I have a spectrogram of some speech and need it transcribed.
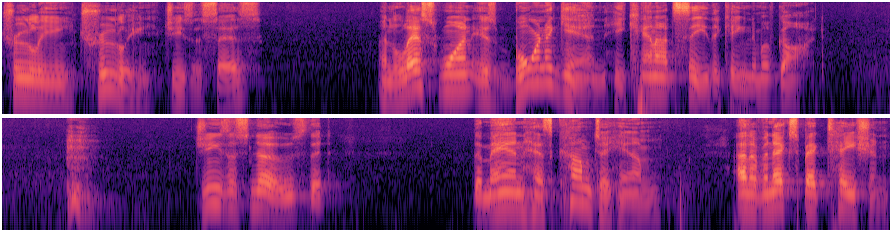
Truly, truly, Jesus says, unless one is born again, he cannot see the kingdom of God. Jesus knows that the man has come to him out of an expectation,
